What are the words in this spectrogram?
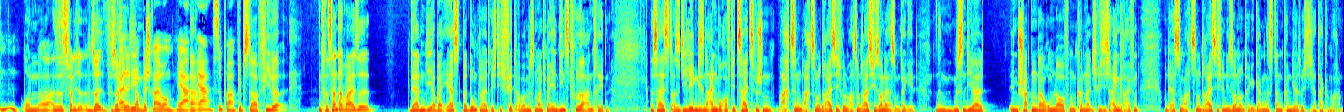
Mm. Und äh, also das fand ich so, für solche Geile Ideen, Jobbeschreibung. Ja, ja, ja super. Gibt es da viele. Interessanterweise werden die aber erst bei Dunkelheit richtig fit, aber müssen manchmal ihren Dienst früher antreten. Das heißt, also die legen diesen Einbruch auf die Zeit zwischen 18 und 18.30 Uhr, weil um 18.30 Uhr die Sonne erst untergeht. Und dann müssen die halt im Schatten da rumlaufen und können halt nicht richtig eingreifen. Und erst um 18.30 Uhr, wenn die Sonne untergegangen ist, dann können die halt richtig Attacke machen.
